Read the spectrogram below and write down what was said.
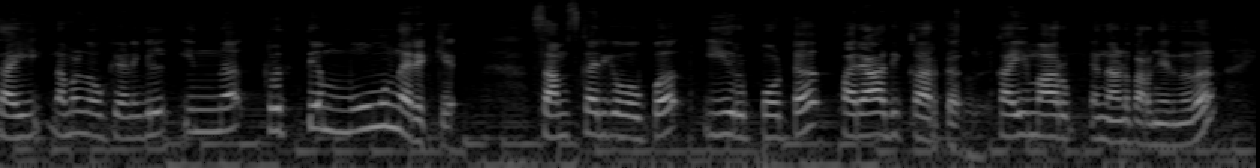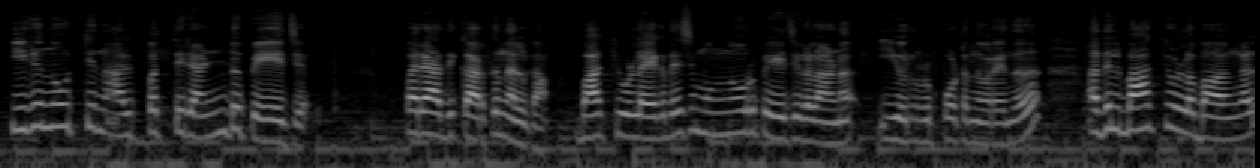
സൈ നമ്മൾ നോക്കുകയാണെങ്കിൽ ഇന്ന് കൃത്യം മൂന്നരയ്ക്ക് സാംസ്കാരിക വകുപ്പ് ഈ റിപ്പോർട്ട് പരാതിക്കാർക്ക് കൈമാറും എന്നാണ് പറഞ്ഞിരുന്നത്. ഇരുന്നൂറ്റി നാൽപ്പത്തി രണ്ട് പേജ് പരാതിക്കാർക്ക് നൽകാം. ബാക്കിയുള്ള ഏകദേശം മുന്നൂറ് പേജുകളാണ് ഈ ഒരു റിപ്പോർട്ട് എന്ന് പറയുന്നത്. അതിൽ ബാക്കിയുള്ള ഭാഗങ്ങൾ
